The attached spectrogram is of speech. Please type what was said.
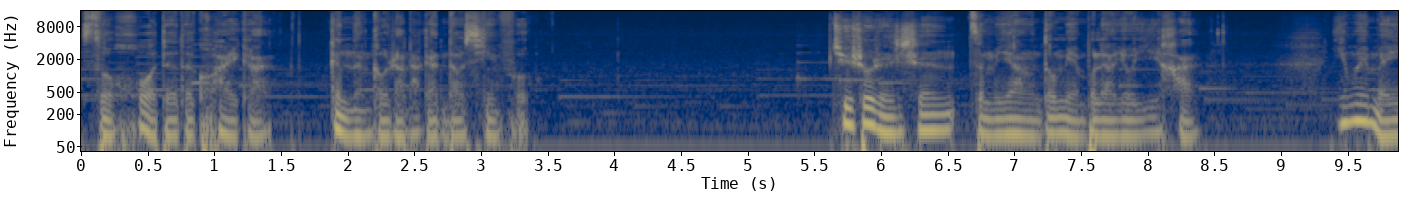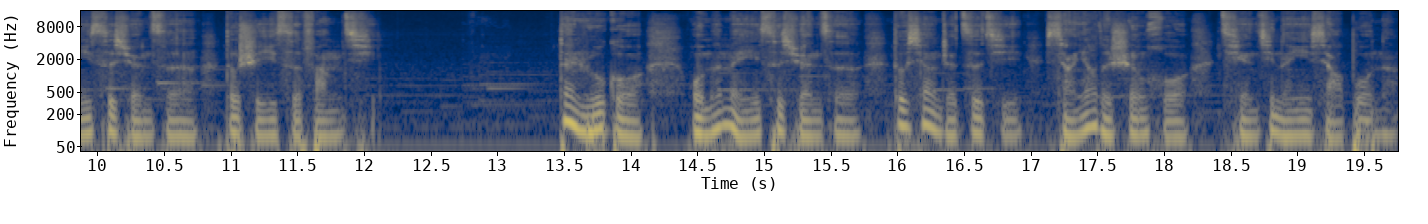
所获得的快感，更能够让他感到幸福。据说人生怎么样都免不了有遗憾，因为每一次选择都是一次放弃。但如果我们每一次选择都向着自己想要的生活前进了一小步呢？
